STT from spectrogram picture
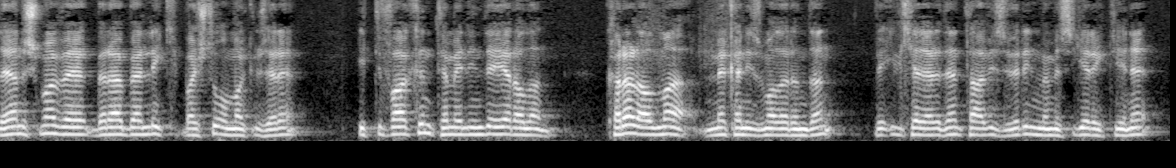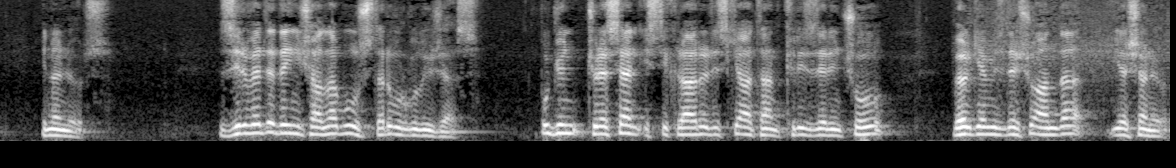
dayanışma ve beraberlik başta olmak üzere ittifakın temelinde yer alan karar alma mekanizmalarından ve ilkelerden taviz verilmemesi gerektiğine inanıyoruz. Zirvede de inşallah bu hususları vurgulayacağız. Bugün küresel istikrarı riske atan krizlerin çoğu bölgemizde şu anda yaşanıyor.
